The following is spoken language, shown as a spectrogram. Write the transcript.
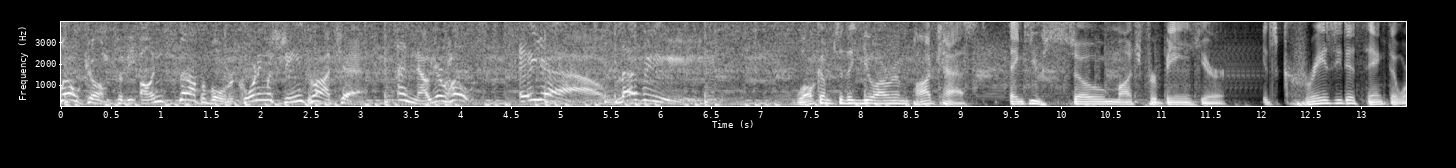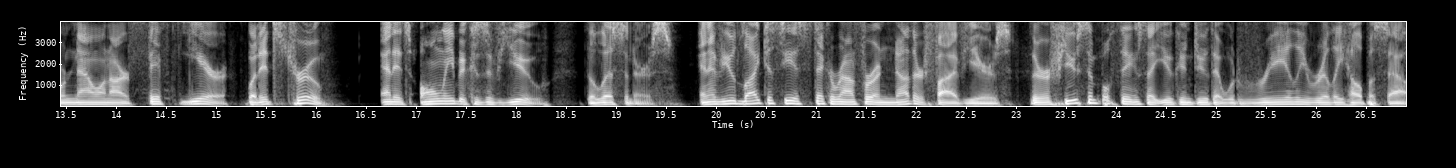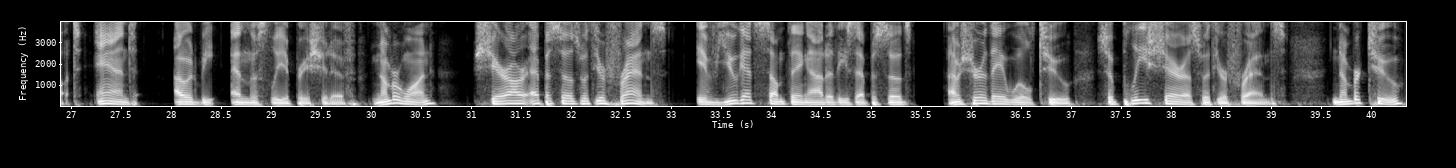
Welcome to the Unstoppable Recording Machine Podcast. And now your host, Eyal Levi. Welcome to the URM Podcast. Thank you so much for being here. It's crazy to think that we're now on our fifth year, but it's true. And it's only because of you, the listeners. And if you'd like to see us stick around for another five years, there are a few simple things that you can do that would really, really help us out. And I would be endlessly appreciative. Number one, share our episodes with your friends. If you get something out of these episodes, I'm sure they will too. So please share us with your friends. Number two,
